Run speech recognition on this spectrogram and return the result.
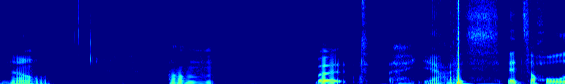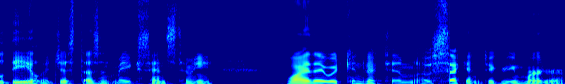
no. Um, but yeah, it's it's a whole deal. It just doesn't make sense to me why they would convict him of second degree murder.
